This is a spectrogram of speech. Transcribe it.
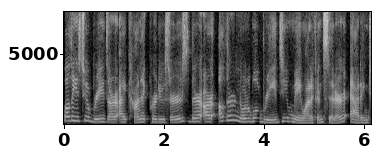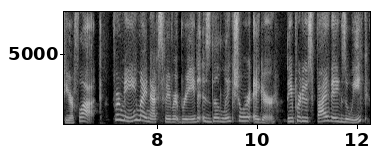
While these two breeds are iconic producers, there are other notable breeds you may want to consider adding to your flock. For me, my next favorite breed is the Lakeshore Egger. They produce five eggs a week.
